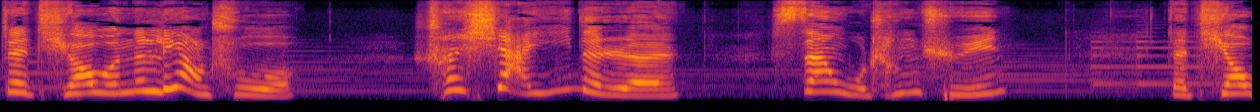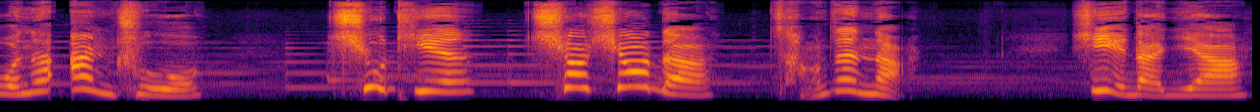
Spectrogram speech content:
在条纹的亮处，穿夏衣的人三五成群；在条纹的暗处，秋天悄悄地藏在那儿。谢谢大家。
